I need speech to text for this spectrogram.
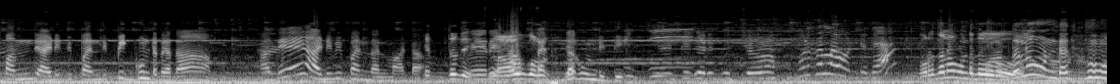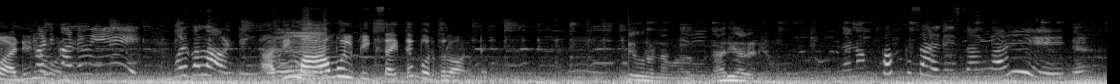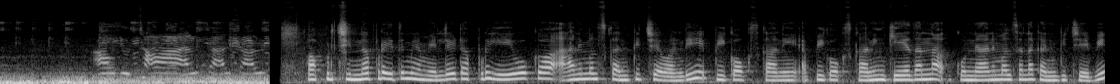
పంది అడవి పంది పిగ్గు ఉంటది కదా. అదే అడవి పంది అనమాట. పెద్దగా ఉండిద్ది. బురదలో ఉంటుందా? బురదలో ఉండదు. బురదలో ఉండదు అడవిలో అది మామూలు పిక్స్ అయితే బురదలో ఉంటాయి. చాలా చాలా చాలా అప్పుడు చిన్నప్పుడు అయితే మేము వెళ్ళేటప్పుడు ఏ ఒక్క యానిమల్స్ కనిపించేవండి? పీకాక్స్ కానీ పీకాక్స్ కానీ ఇంకేదన్నా కొన్ని యానిమల్స్ అన్నా కనిపించేవి.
